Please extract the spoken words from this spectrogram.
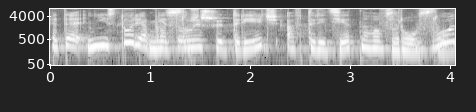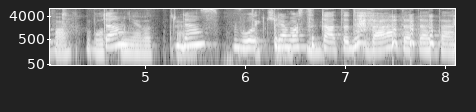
Это не история про не то, слышит что... речь авторитетного взрослого. Вот, вот да, мне вот нравится. Да, вот, такие. прям вас цитата, да? Да, да, да, да.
